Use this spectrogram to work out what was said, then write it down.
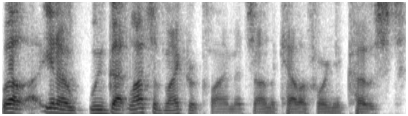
Well, you know, we've got lots of microclimates on the California coast,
